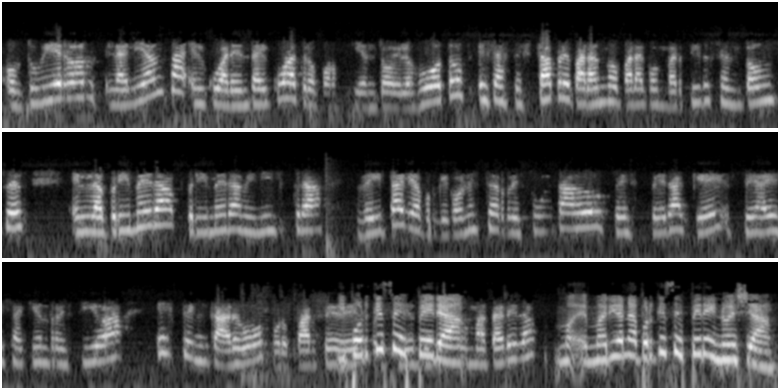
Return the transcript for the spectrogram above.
obtuvieron la alianza el 44% de los votos. Ella se está preparando para convertirse entonces en la primera primera ministra de Italia, porque con este resultado se espera que sea ella quien reciba este encargo por parte de... ¿Y por qué se espera? Eh, Mariana, ¿por qué se espera y no ella?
